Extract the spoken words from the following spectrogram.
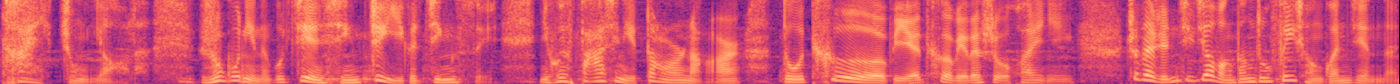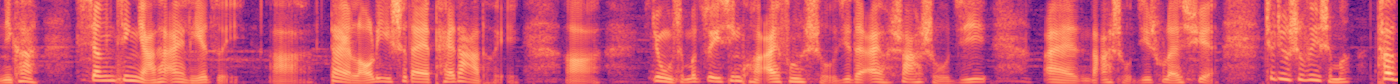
太重要了。如果你能够践行这一个精髓，你会发现你到哪儿都特别特别的受欢迎。这在人际交往当中非常关键的。你看，镶金牙的爱咧嘴啊，戴劳力士的爱拍大腿啊。用什么最新款 iPhone 手机的爱刷手机，爱拿手机出来炫，这就是为什么他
